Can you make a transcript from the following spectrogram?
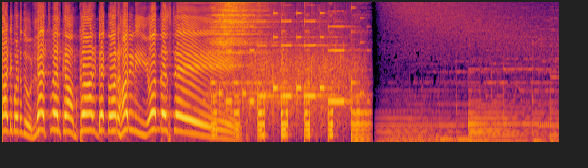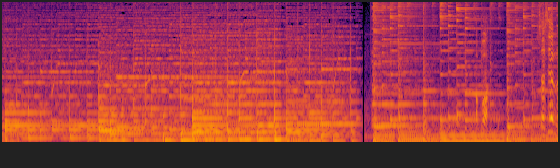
ತಾಟಿ ಬಡದು ಲೆಟ್ಸ್ ವೆಲ್ಕಮ್ ಕಾರ್ ಡೆಕಾರ್ ಹರಿಣಿ ಆನ್ ದ ಸ್ಟೇಜ್ శశి అన్న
